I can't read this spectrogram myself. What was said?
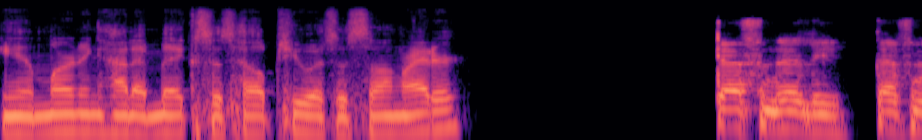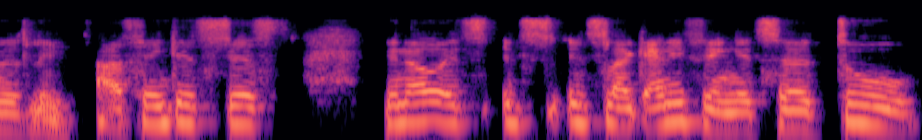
and learning how to mix has helped you as a songwriter? Definitely, definitely. I think it's just, you know, it's it's it's like anything. It's a tool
